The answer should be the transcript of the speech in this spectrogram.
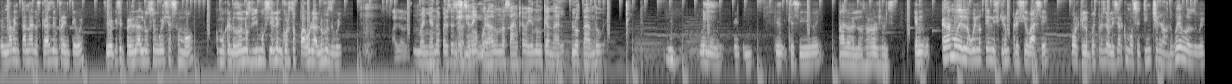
En una ventana de las casas de enfrente, güey. Se vio que se prendió la luz y un güey se asomó. Como que los dos nos vimos y él en corto apagó la luz, güey. Mañana parece Sebastián encuerado en una zanja, güey, en un canal, flotando, güey. Bueno, güey. Que, que, que sí, güey. Ah, lo de los Rolls Royce. Que cada modelo, güey, no tiene ni siquiera un precio base. Porque lo puedes personalizar como se te hinchen los huevos, güey.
